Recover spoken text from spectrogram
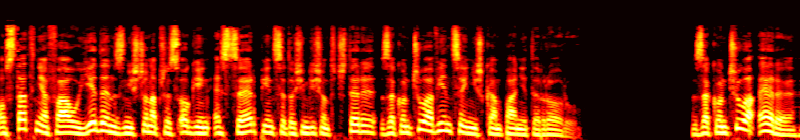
Ostatnia V1 zniszczona przez ogień SCR-584 zakończyła więcej niż kampanię terroru. Zakończyła erę,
